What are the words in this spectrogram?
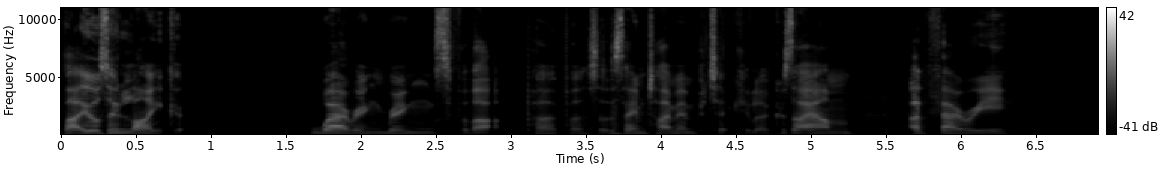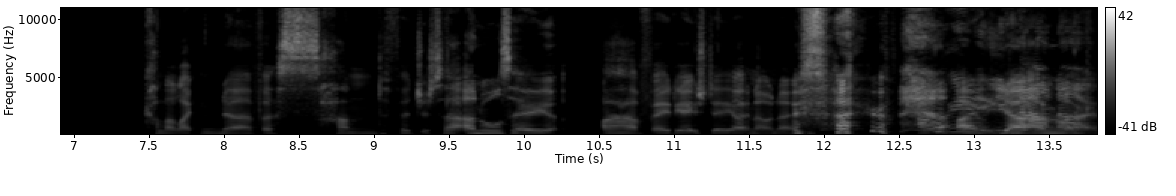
But I also like wearing rings for that purpose at the same Mhm. time, in particular, because I am a very kind of like nervous hand fidgeter, and also I have ADHD. I now know, so Oh, I'm, really? You yeah, I'm like?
